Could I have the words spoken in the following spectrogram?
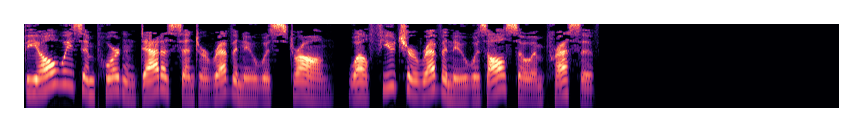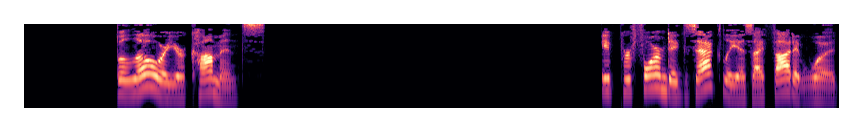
The always important data center revenue was strong, while future revenue was also impressive. Below are your comments. It performed exactly as I thought it would.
